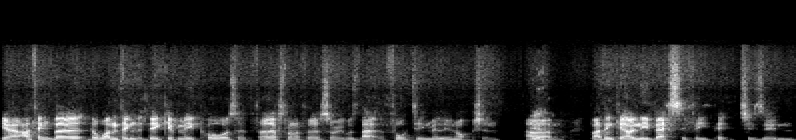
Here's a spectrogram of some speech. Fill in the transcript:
Yeah, I think the the one thing that did give me pause at first when I first saw it was that 14 million option. Um, yeah. But I think it only vests if he pitches in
